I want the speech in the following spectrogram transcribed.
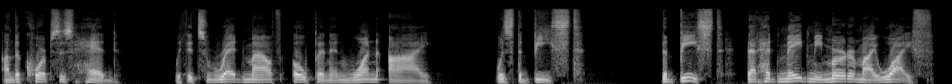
On the corpse's head, with its red mouth open and one eye, was the beast. The beast that had made me murder my wife.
